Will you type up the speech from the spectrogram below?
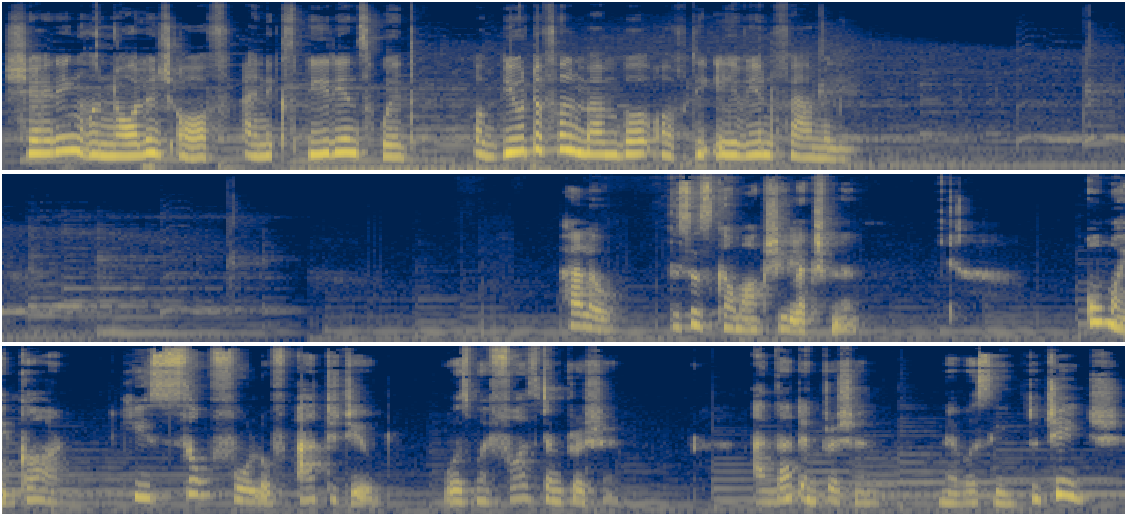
sharing her knowledge of and experience with a beautiful member of the avian family. Hello, this is Kamakshi Lakshmanan. Oh my god, he is so full of attitude, was my first impression. And that impression never seemed to change.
